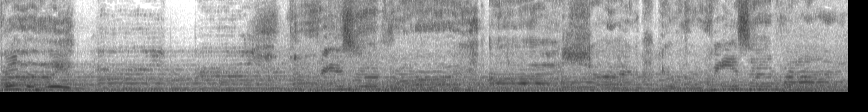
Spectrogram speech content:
passed doing me bait and by. The reason why I shine, you're the reason why.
